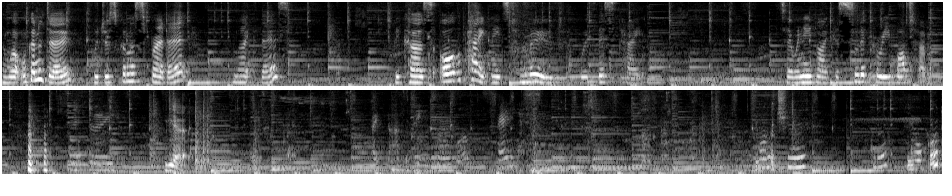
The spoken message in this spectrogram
And what we're going to do, we're just going to spread it like this because all the paint needs to move with this paint. So we need like a slippery bottom. Slippery. yeah. Like that. Pink one was face. You want a chair? No? You all good?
